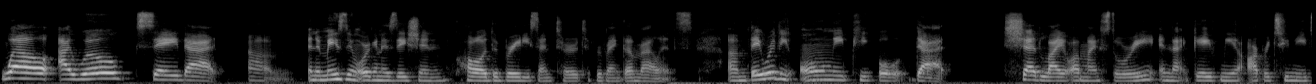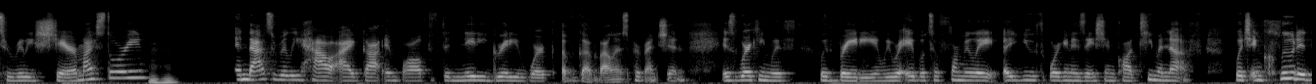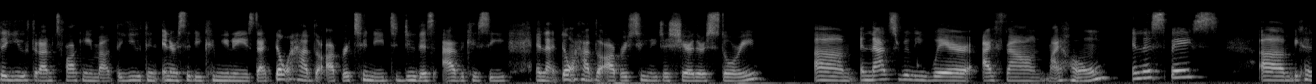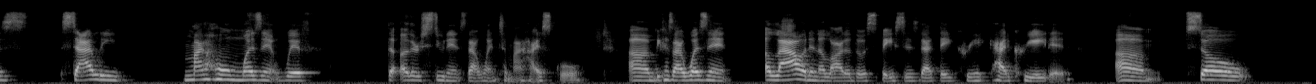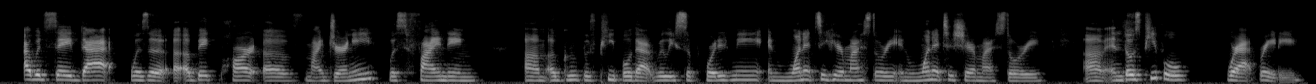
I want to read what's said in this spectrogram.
Well, I will say that um, an amazing organization called the Brady Center to Prevent Gun Violence. Um, they were the only people that shed light on my story and that gave me an opportunity to really share my story. Mm-hmm. And that's really how i got involved with the nitty gritty work of gun violence prevention is working with with brady. And we were able to formulate a youth organization called team enough which included the youth that i'm talking about the youth in inner city communities that don't have the opportunity to do this advocacy and that don't have the opportunity to share their story. Um, and that's really where i found my home in this space um, because sadly my home wasn't with the other students that went to my high school um, because I wasn't allowed in a lot of those spaces that they cre- had created. Um, so I would say that was a, a big part of my journey was finding um, a group of people that really supported me and wanted to hear my story and wanted to share my story. Um, and those people were at Brady.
